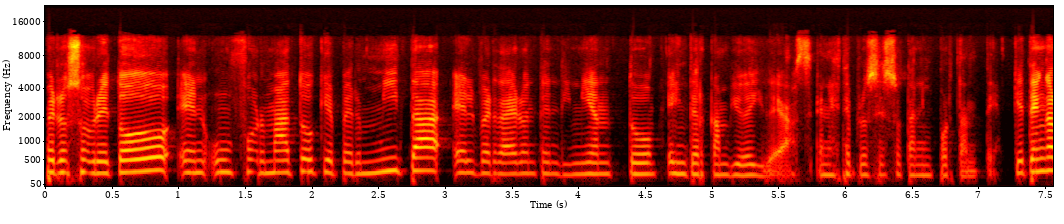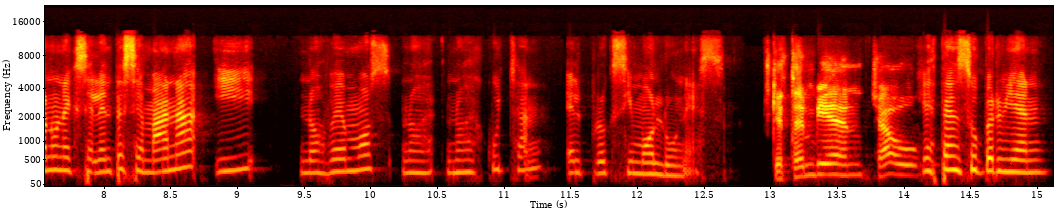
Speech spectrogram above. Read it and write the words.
pero sobre todo en un formato que permita el verdadero entendimiento e intercambio de ideas en este proceso tan importante. Que tengan una excelente semana y nos vemos, nos, nos escuchan el próximo lunes. Que estén bien, chao. Que estén súper bien.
